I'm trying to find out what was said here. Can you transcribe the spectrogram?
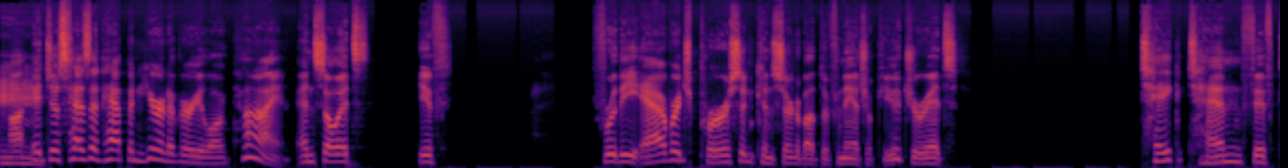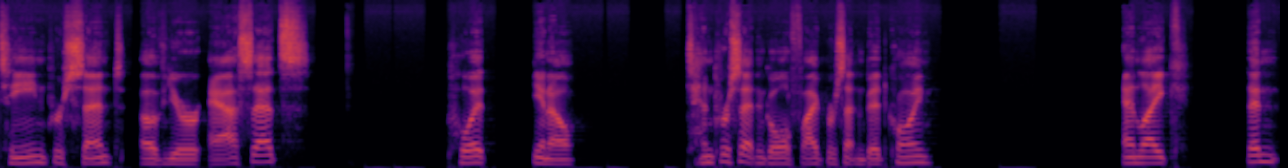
Uh, mm. uh, it just hasn't happened here in a very long time. And so it's if for the average person concerned about their financial future it's take 10, 15% of your assets, put, you know, 10% in gold, 5% in Bitcoin, and like, then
